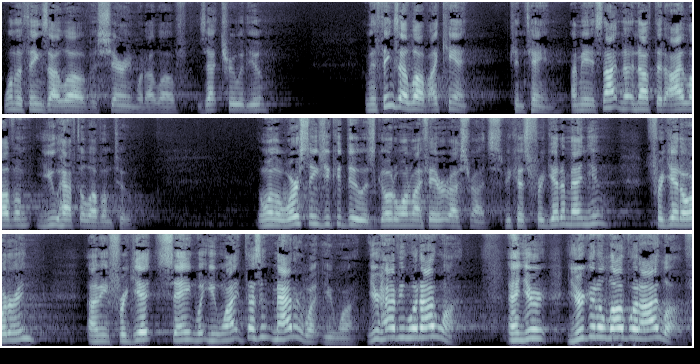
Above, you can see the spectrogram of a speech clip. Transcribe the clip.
One of the things I love is sharing what I love. Is that true with you? I mean, the things I love, I can't contain. I mean, it's not enough that I love them, you have to love them too. One of the worst things you could do is go to one of my favorite restaurants because forget a menu, forget ordering. I mean, forget saying what you want. It doesn't matter what you want. You're having what I want. And you're, you're going to love what I love.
